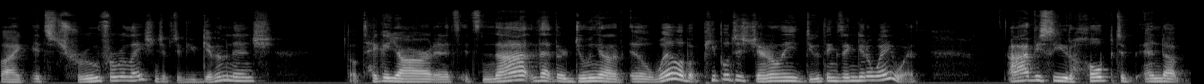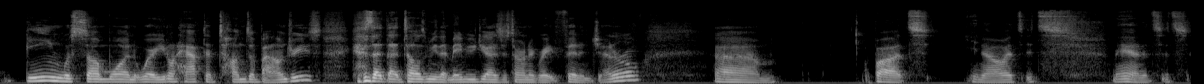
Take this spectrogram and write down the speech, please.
Like it's true for relationships. If you give them an inch they'll take a yard and it's it's not that they're doing it out of ill will but people just generally do things they can get away with obviously you'd hope to end up being with someone where you don't have to have tons of boundaries because that, that tells me that maybe you guys just aren't a great fit in general um, but you know, it's it's man, it's it's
